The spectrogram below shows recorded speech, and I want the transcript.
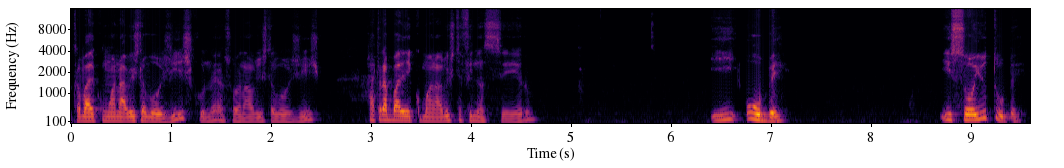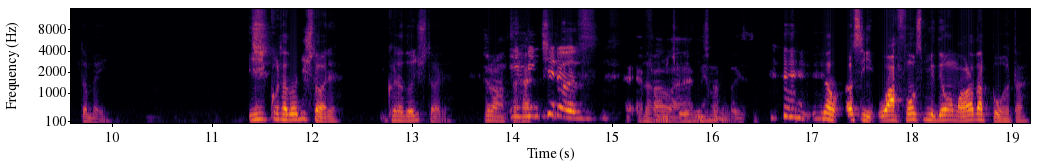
trabalho como analista logístico, né? Eu sou analista logístico. Já trabalhei como analista financeiro e Uber. E sou youtuber também. E contador de história. E contador de história. Pronto. E mentiroso. É, é não, falar, mentiroso, é a mesma não. coisa. Não, assim, o Afonso me deu uma moral da porra, tá?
